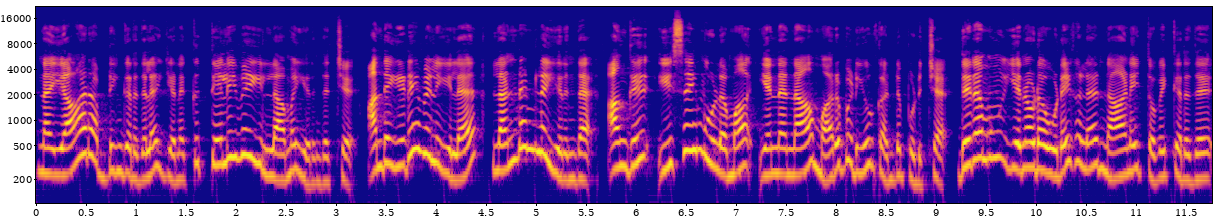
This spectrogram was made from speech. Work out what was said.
நான் யார் அப்படிங்கறதுல எனக்கு தெளிவே இல்லாம இருந்துச்சு. அந்த இடைவெளியில லண்டன்ல இருந்த அங்கு இசை மூலமா என்ன நான் மறுபடியும் கண்டுபிடிச்சேன் தினமும் என்னோட உடைகளை நானே துவைக்கிறது.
